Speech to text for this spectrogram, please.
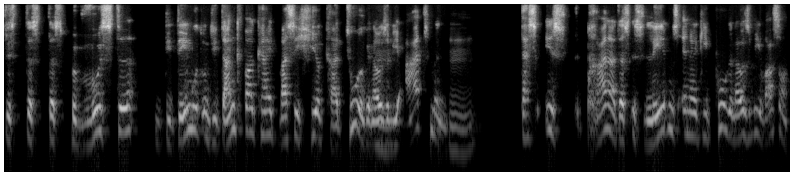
das, das, das bewusste, die Demut und die Dankbarkeit, was ich hier gerade tue, genauso mhm. wie atmen. Mhm das ist Prana, das ist Lebensenergie pur, genauso wie Wasser.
